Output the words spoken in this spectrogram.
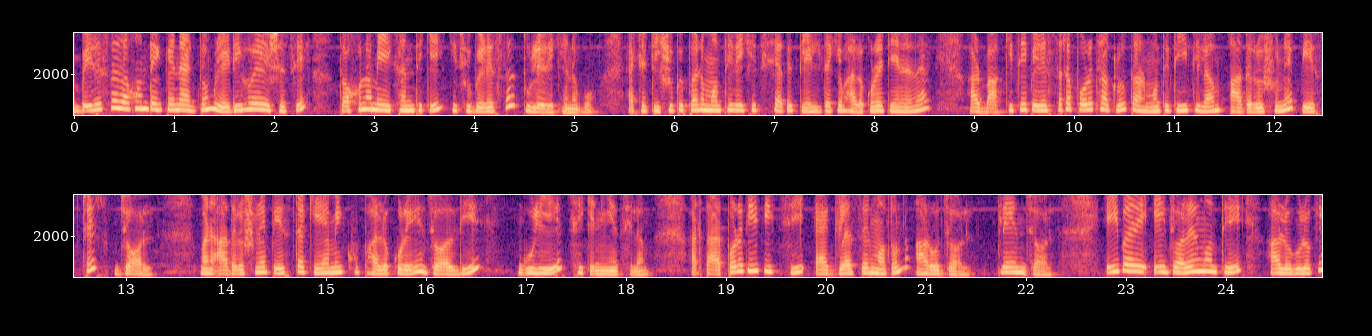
বেরেস্তা যখন দেখবেন একদম রেডি হয়ে এসেছে, তখন আমি এখান থেকে কিছু বেরেস্তা তুলে রেখে নেব। একটা টিস্যু পেপারের মধ্যে রেখেছি যাতে তেলটাকে ভালো করে টেনে নেয়। আর বাকি যে বেরেস্তাটা পড়ে থাকল, তার মধ্যে দিয়ে দিলাম আদা রসুনের পেস্টের জল। মানে আদা রসুনের পেস্টটাকে আমি খুব ভালো করে জল দিয়ে গুলিয়ে ছেঁকে নিয়েছিলাম। আর তারপরে দিয়ে দিচ্ছি এক গ্লাসের মতন আরও জল। প্লেন জল। এইবারে এই জলের মধ্যে আলুগুলোকে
